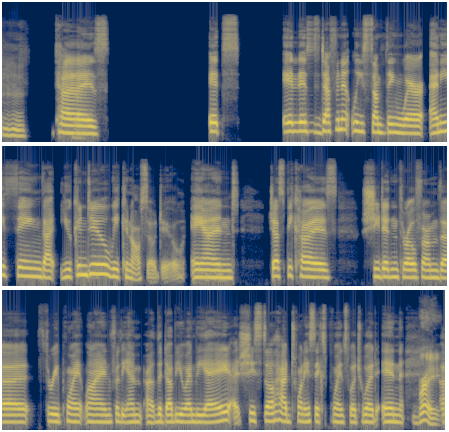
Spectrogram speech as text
mm-hmm. because it's it is definitely something where anything that you can do we can also do and just because she didn't throw from the three point line for the M- uh, the WNBA, uh, she still had 26 points, which would in right uh,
